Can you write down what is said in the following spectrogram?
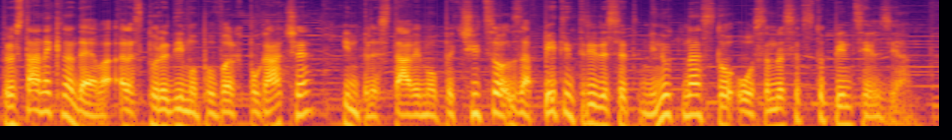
Preostanek nadeva razporedimo po vrh pogače in prestavimo v pečico za 35 minut na 180 stopinj Celzija.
